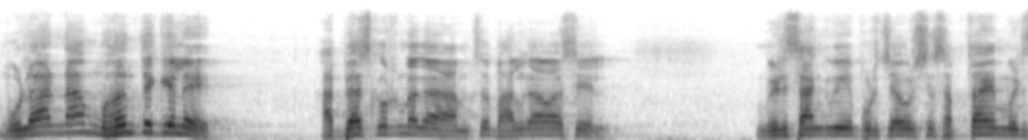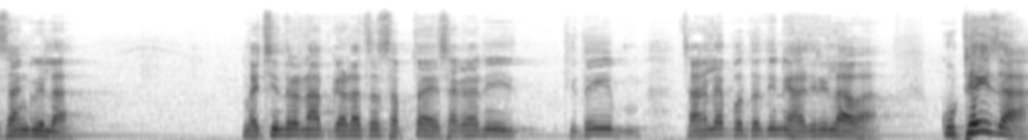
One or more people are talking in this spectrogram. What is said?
मुलांना महंत केलंय. अभ्यास करून बघा आमचं भालगाव असेल. मिडसांगवी पुढच्या वर्षी सप्ताह आहे मिडसांगवीला. मच्छिंद्रनाथ गडाचा सप्ताह आहे. सगळ्यांनी तिथेही चांगल्या पद्धतीने हजेरी लावा. कुठेही जा.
